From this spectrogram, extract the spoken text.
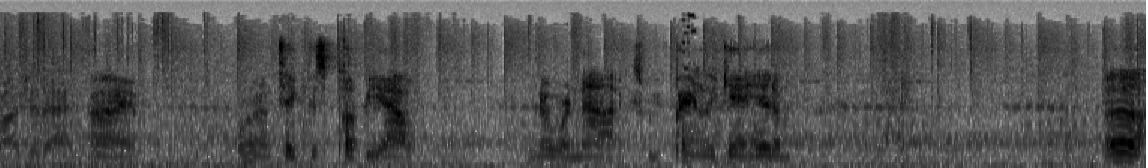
Roger that. Alright. We're gonna take this puppy out. No, we're not, because we apparently can't hit him. Ugh.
